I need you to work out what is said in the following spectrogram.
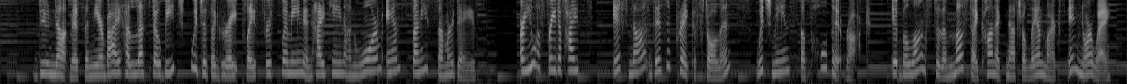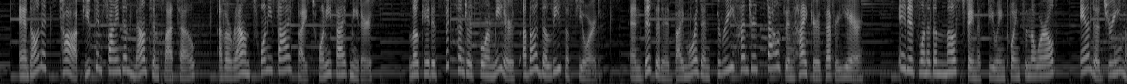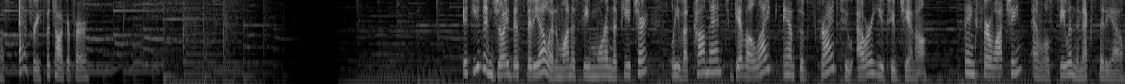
Do not miss a nearby Hellesto Beach, which is a great place for swimming and hiking on warm and sunny summer days. Are you afraid of heights? If not, visit Preikestolen, which means the Pulpit Rock. It belongs to the most iconic natural landmarks in Norway. And on its top, you can find a mountain plateau of around 25 by 25 meters, located 604 meters above the Lysefjord, and visited by more than 300,000 hikers every year. It is one of the most famous viewing points in the world and a dream of every photographer. If you've enjoyed this video and want to see more in the future, leave a comment, give a like, and subscribe to our YouTube channel. Thanks for watching, and we'll see you in the next video.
